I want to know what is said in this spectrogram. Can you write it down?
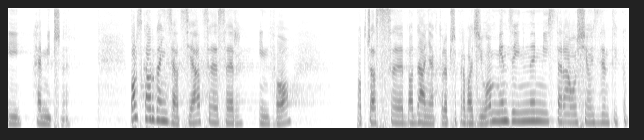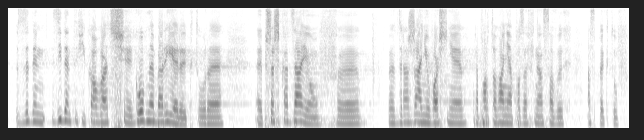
i chemiczny. Polska organizacja CSR Info podczas e, badania, które przeprowadziło, między innymi starało się zidentyfik- ziden- zidentyfikować e, główne bariery, które e, przeszkadzają w, we wdrażaniu właśnie raportowania pozafinansowych aspektów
